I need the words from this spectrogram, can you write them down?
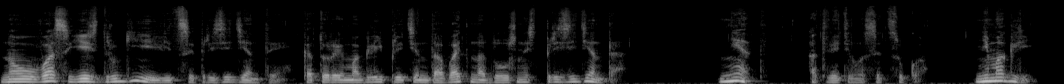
Но у вас есть другие вице-президенты, которые могли претендовать на должность президента. Нет, ответила Сецуко. Не могли.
